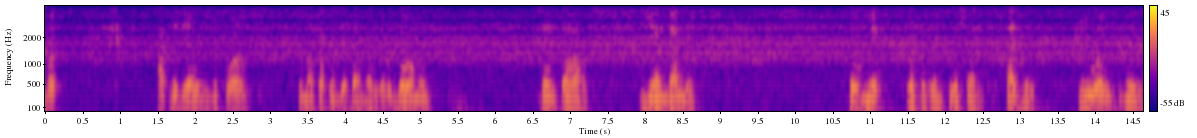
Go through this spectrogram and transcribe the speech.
But at the hearing, before the could get underway, the government sent uh, Gian Gandhi to make representation as the he was the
